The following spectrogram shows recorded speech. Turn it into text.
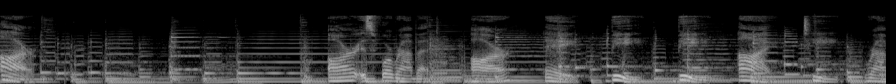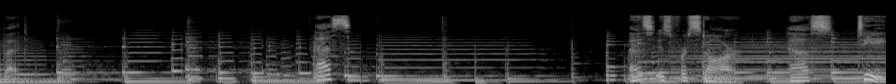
R. R is for rabbit. R, A, B, B, I, T, rabbit. S. S is for star. S, T,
